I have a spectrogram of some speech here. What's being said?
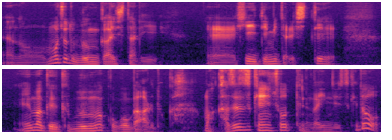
あのもうちょっと分解したり、えー、引いてみたりしてうまくいく部分はここがあるとか、まあ、仮説検証っていうのがいいんですけど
